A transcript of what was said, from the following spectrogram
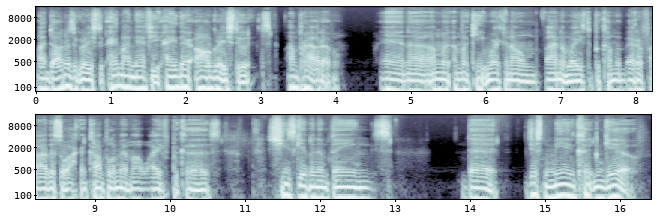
My daughter's a great student. Hey, my nephew. Hey, they're all great students. I'm proud of them. And uh, I'm, I'm to keep working on finding ways to become a better father so I can compliment my wife because she's giving them things that just men couldn't give.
